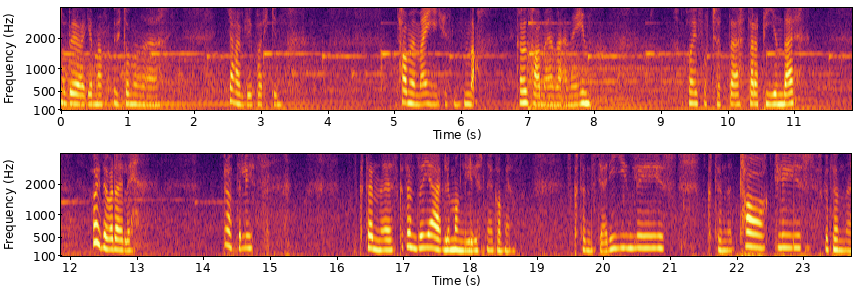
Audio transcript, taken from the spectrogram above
Nå beveger jeg meg ut av denne jævlige parken. Ta med meg Inger Christensen, da. Kan du ta med henne inn? Kan vi fortsette terapien der? Oi, det var deilig. Gatelys. Skal tenne, skal tenne så jævlig mange lys når jeg kommer hjem. Skal tenne stearinlys, skal tenne taklys, skal tenne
